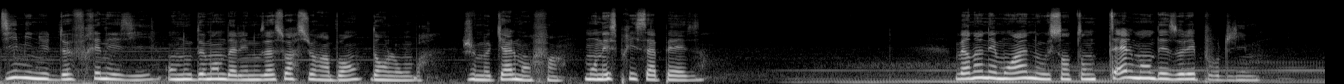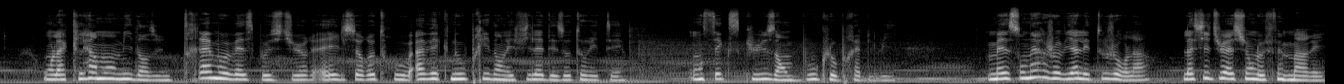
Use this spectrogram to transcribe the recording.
dix minutes de frénésie, on nous demande d'aller nous asseoir sur un banc, dans l'ombre. Je me calme enfin. Mon esprit s'apaise. Vernon et moi nous sentons tellement désolés pour Jim. On l'a clairement mis dans une très mauvaise posture et il se retrouve avec nous pris dans les filets des autorités on s'excuse en boucle auprès de lui. Mais son air jovial est toujours là. La situation le fait marrer.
